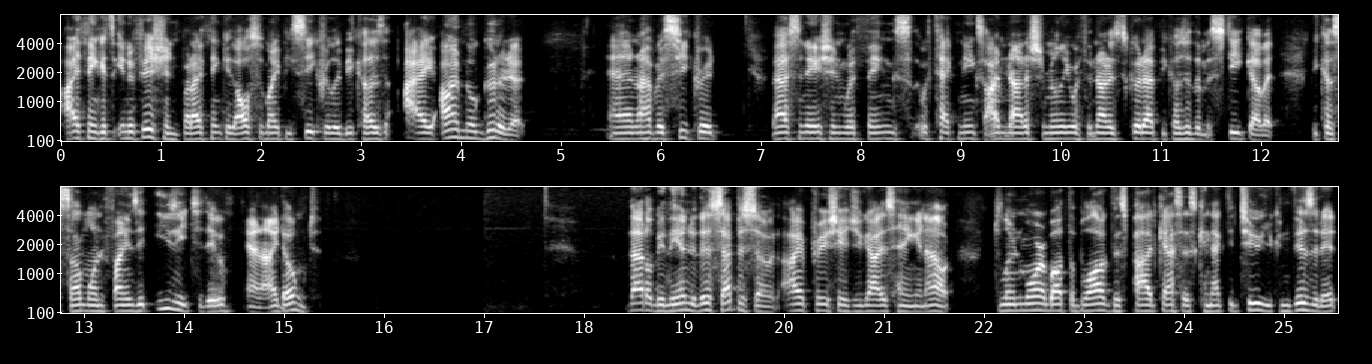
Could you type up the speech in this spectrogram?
I think it's inefficient, but I think it also might be secretly because I I'm no good at it and I have a secret fascination with things with techniques I'm not as familiar with or not as good at because of the mystique of it, because someone finds it easy to do and I don't. That'll be the end of this episode. I appreciate you guys hanging out. To learn more about the blog this podcast is connected to, you can visit it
